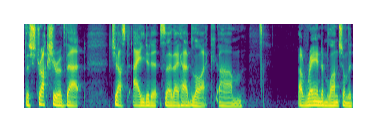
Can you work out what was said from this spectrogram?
the structure of that just aided it. So they had like, um, a random lunch on the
